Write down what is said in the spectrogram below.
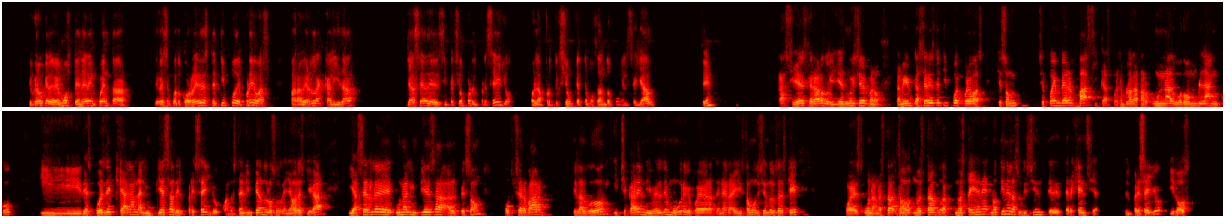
Yo creo que debemos tener en cuenta de vez en cuando correr este tipo de pruebas para ver la calidad, ya sea de desinfección por el presello o la protección que estemos dando con el sellado. ¿Sí? Así es, Gerardo, y es muy cierto. Bueno, también hacer este tipo de pruebas que son, se pueden ver básicas, por ejemplo, agarrar un algodón blanco y después de que hagan la limpieza del presello, cuando estén limpiando los ordeñadores, llegar y hacerle una limpieza al pezón, observar el algodón y checar el nivel de mugre que puede llegar a tener. Ahí estamos diciendo, ¿sabes qué? Pues una, no está, no, no está, no está, no tiene la suficiente detergencia el presello y dos,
